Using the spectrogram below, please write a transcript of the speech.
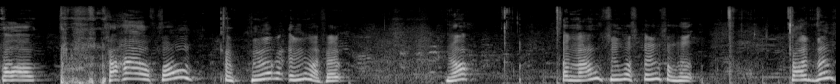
Og så har jeg jo fået en styrke inde i mig selv. Nok og mange timers ensomhed. Så jeg ved,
